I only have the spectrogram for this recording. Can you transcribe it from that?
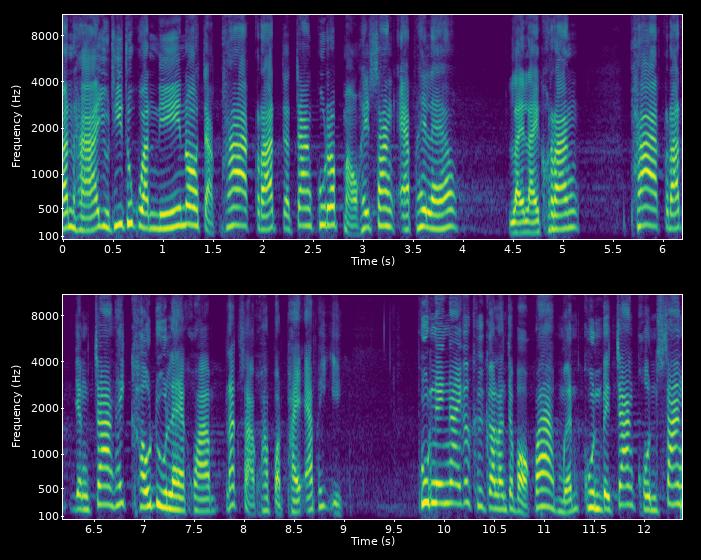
ปัญหาอยู่ที่ทุกวันนี้นอกจากภาครัฐ จะจ้างผู้รับเหมาให้สร้างแอปให้แล้ว หลาย ๆ ครั้ง ภาครัฐยังจ้างให้เขาดูแลความรักษาความปลอดภัยแอปให้อีก พูดง่าย ๆ ก็คือกำลังจะบอกว่าเหมือนคุณไปจ้างคนสร้าง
